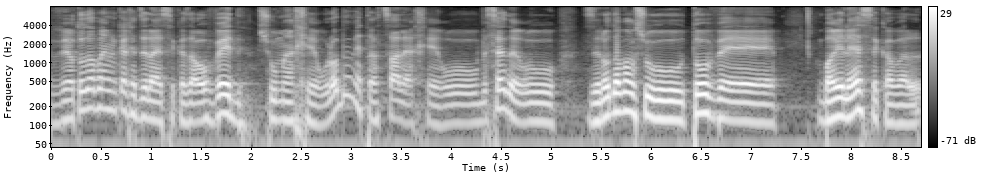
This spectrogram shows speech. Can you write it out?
ואותו דבר אם ניקח את זה לעסק, אז העובד שהוא מאחר, הוא לא באמת רצה לאחר, הוא בסדר, הוא... זה לא דבר שהוא טוב ובריא לעסק, אבל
